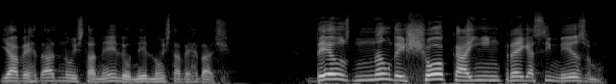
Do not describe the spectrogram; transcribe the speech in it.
e a verdade não está nele, ou nele não está a verdade. Deus não deixou Caim entregue a si mesmo,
